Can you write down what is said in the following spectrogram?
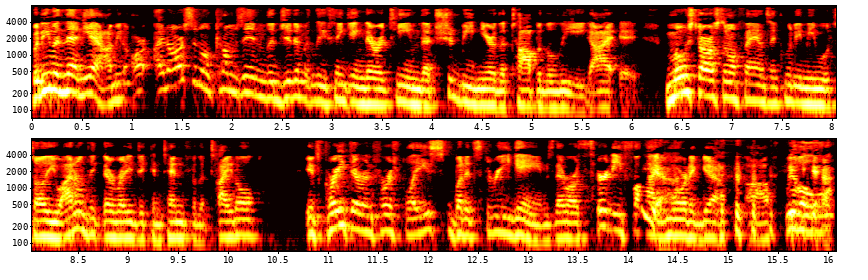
But even then, yeah, I mean, Ar- an Arsenal comes in legitimately thinking they're a team that should be near the top of the league. I most Arsenal fans, including me, will tell you I don't think they're ready to contend for the title. It's great they're in first place, but it's three games. There are 35 yeah. more to go. Uh, we have a, yeah.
